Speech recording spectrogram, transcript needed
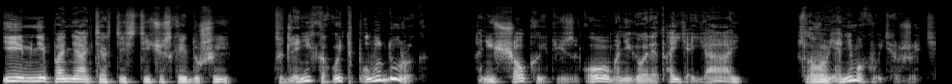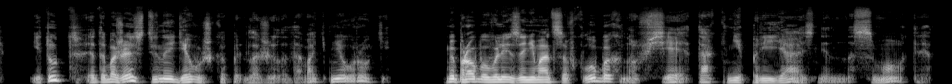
Им не понять артистической души. Ты для них какой-то полудурок. Они щелкают языком, они говорят «ай-яй-яй». Словом, я не мог выдержать. И тут эта божественная девушка предложила давать мне уроки. Мы пробовали заниматься в клубах, но все так неприязненно смотрят.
